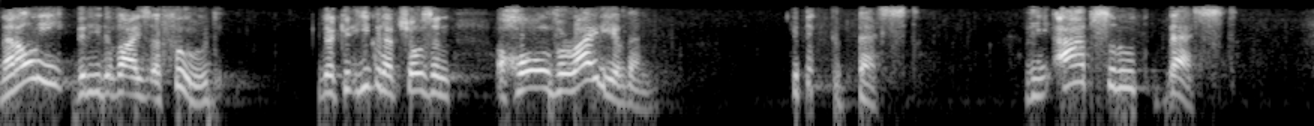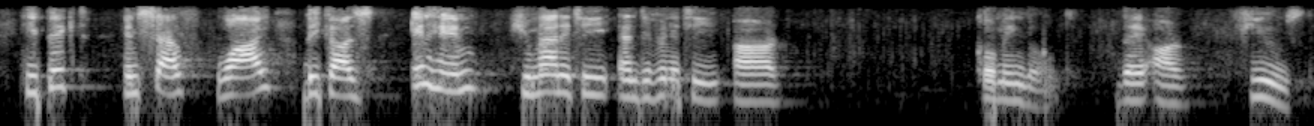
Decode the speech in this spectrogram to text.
Not only did he devise a food, could, he could have chosen a whole variety of them. He picked the best, the absolute best. He picked himself. Why? Because in him, humanity and divinity are commingled. They are fused.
